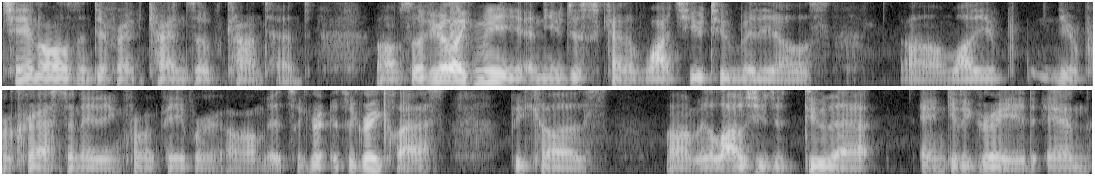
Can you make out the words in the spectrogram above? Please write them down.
channels and different kinds of content. Um, so if you're like me and you just kind of watch YouTube videos um, while you you're procrastinating from a paper, um, it's a great it's a great class because um, it allows you to do that and get a grade, and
